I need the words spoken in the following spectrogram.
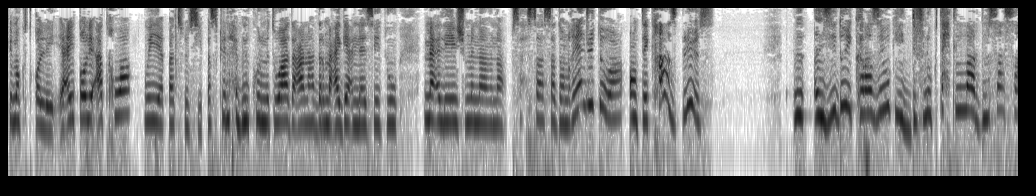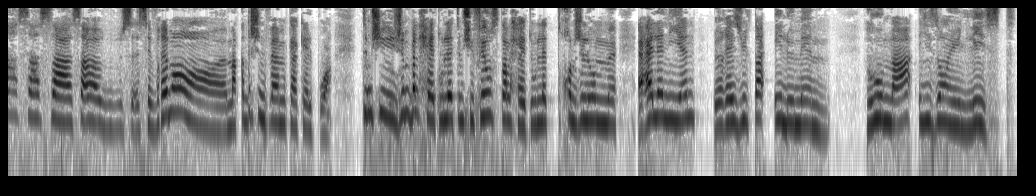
كما كنت تقول لي يعيطوا لي ا 3 oui pas souci parce que نحب نكون متواضعة نهضر مع كاع الناس tout معليش منا منا بصح ça ça donne rien du tout on t'écrase plus نزيدو يكرازيوك يدفنوك تحت الأرض. ça ça ça ça ça c'est vraiment ما قدرش نفهمك à quel point تمشي جنب الحيط ولا تمشي في وسط الحيط ولا تخرج لهم علنيا le résultat est le même هما ils ont une liste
